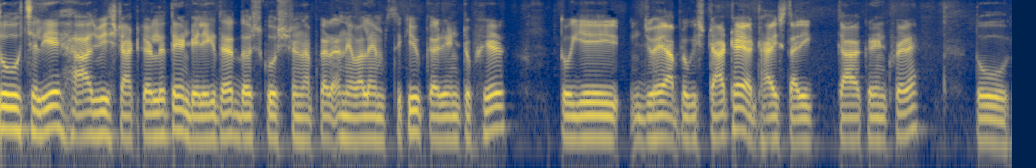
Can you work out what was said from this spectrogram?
तो चलिए, आज भी स्टार्ट कर लेते हैं डेली की तरह। दस क्वेश्चन आपका आने वाला M C Q current affair तो ये जो है, आप लोग स्टार्ट है, अट्ठाईस तारीख का करेंट अफेयर है। तो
